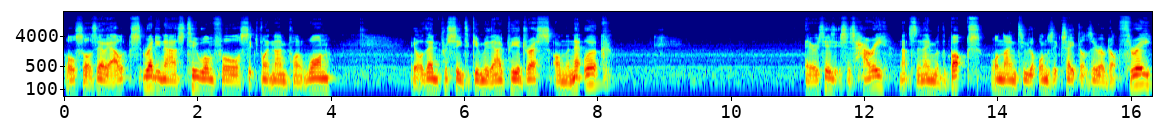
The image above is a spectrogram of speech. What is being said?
all sorts. There we are. Looks ReadyNAS 214 6.9.1 it will then proceed to give me the IP address on the network there it is, it says Harry, that's the name of the box, 192.168.0.3,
